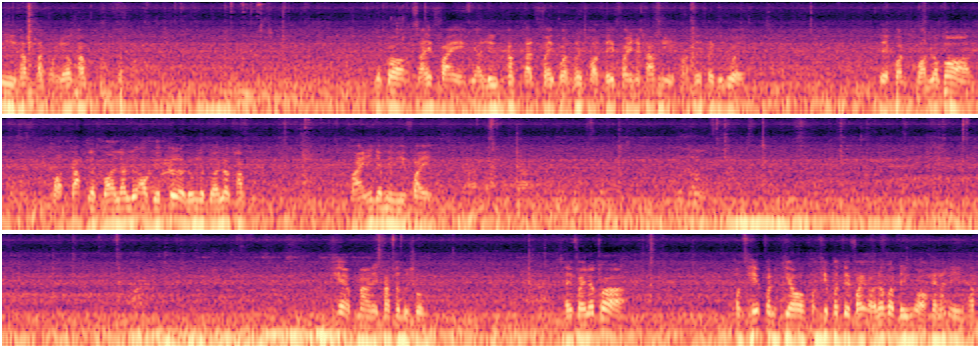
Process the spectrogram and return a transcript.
นี่ครับตัดออกแล้วครับ แล้วก็สายไฟอย่าลืมครับตัดไฟก่อนค่อยถอดสายไฟนะครับนี่ถอดสายไฟไปด้วย แต่ก่อนถอดแล้วก็ ถอดปลั๊กเรียบร้อยแล้วหรือเอาเบรกเกอร์ลงเรียบร้อยแล้วครับหมายนี้จะไม่มีไฟแคบมากเลยครับท่านผู้ชม ใส่ไฟแล้วก็เอาเทปพันเกลียวเอาเทปพันสายไฟออกแล้วก็ดึงออกแค่นั้นเองครับ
